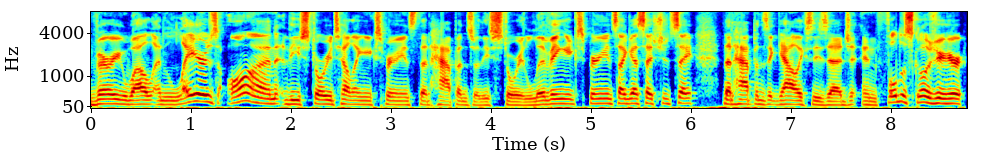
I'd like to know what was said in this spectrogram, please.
very well and layers on the storytelling experience that happens, or the story living experience, I guess I should say, that happens at Galaxy's Edge. And full disclosure here,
